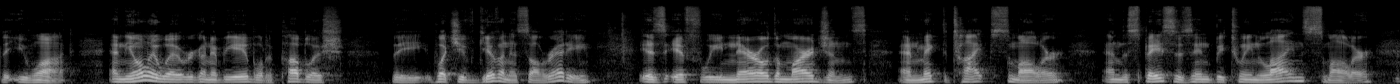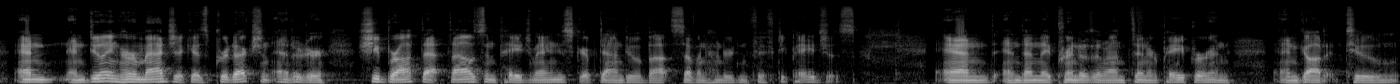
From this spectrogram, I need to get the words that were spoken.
that you want. And the only way we're going to be able to publish the, what you've given us already is if we narrow the margins and make the type smaller and the spaces in between lines smaller. And, and doing her magic as production editor, she brought that thousand page manuscript down to about 750 pages. And, and then they printed it on thinner paper and, and got it to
